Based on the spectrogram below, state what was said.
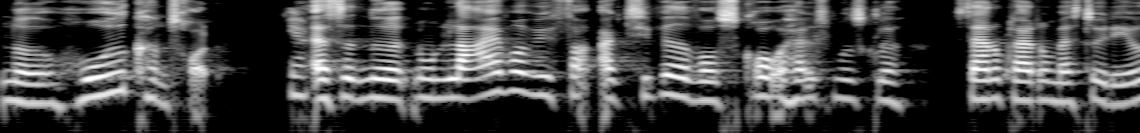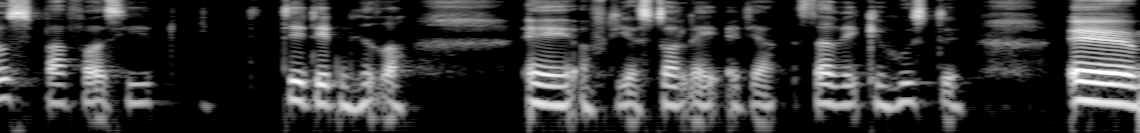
noget hovedkontrol. Ja. Altså noget, nogle lege, hvor vi får aktiveret vores skrå halsmuskler. Sternocleidomastoideus, bare for at sige, det er det, den hedder. Øh, og fordi jeg er stolt af, at jeg stadigvæk kan huske det. Øh,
